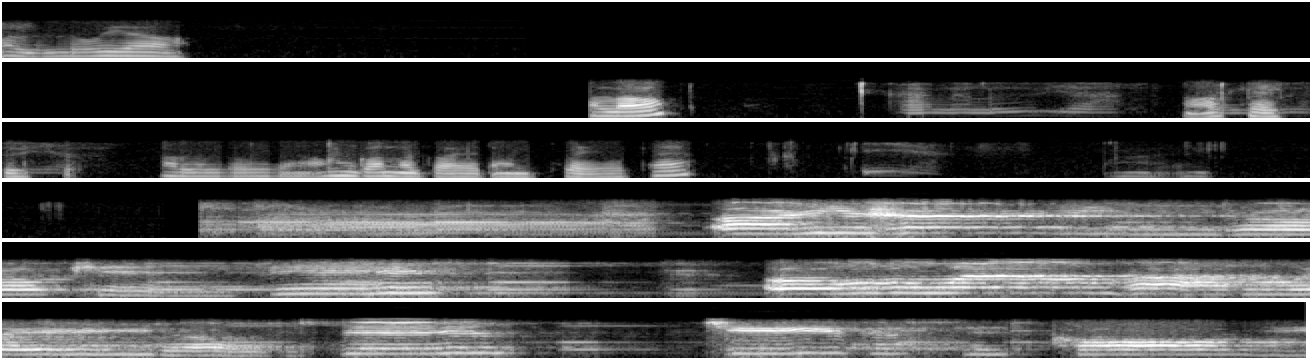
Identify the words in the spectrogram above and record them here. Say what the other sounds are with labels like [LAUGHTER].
Hallelujah. Hello? Hallelujah. Okay, sister. Hallelujah. I'm going to go ahead and play, okay? Yes. Are you hurting, broken, thin, overwhelmed by the weight of your sin? Jesus is calling.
